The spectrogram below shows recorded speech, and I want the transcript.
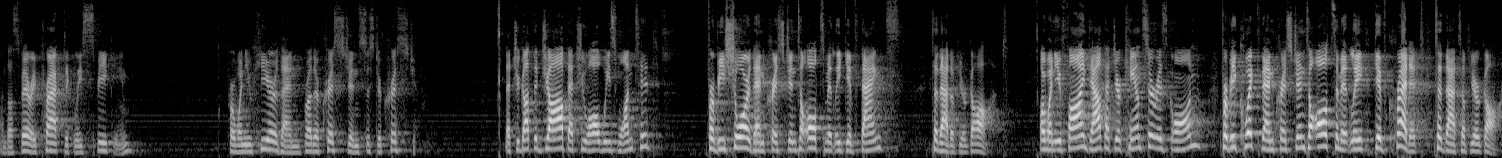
And thus, very practically speaking, for when you hear then, brother Christian, sister Christian, that you got the job that you always wanted. For be sure, then, Christian, to ultimately give thanks to that of your God. Or when you find out that your cancer is gone, For be quick then, Christian, to ultimately give credit to that of your God.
